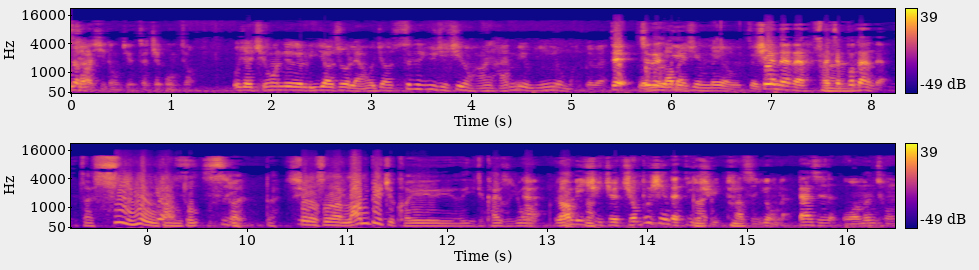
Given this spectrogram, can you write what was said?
这套系统就直接共作。我想请问这个李教授，两位教授，这个预警系统好像还没有应用嘛，对不对？对，这个我们老百姓没有这个。现在呢还在不断的在试用当中，试用对对，现在是狼筚就可以已经开始用了呃。狼筚区就局部性的地区它是用了，但是我们从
